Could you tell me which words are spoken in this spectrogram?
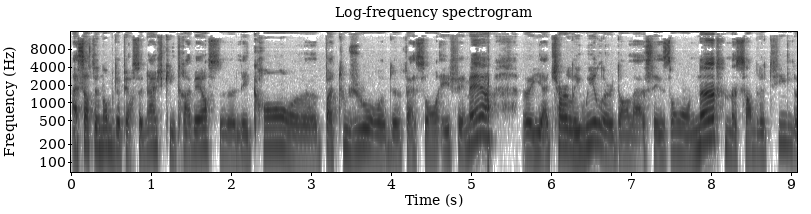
un certain nombre de personnages qui traversent euh, l'écran, pas toujours de façon éphémère. il y a Charlie Wheeler dans la saison 9, me semble-t-il,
